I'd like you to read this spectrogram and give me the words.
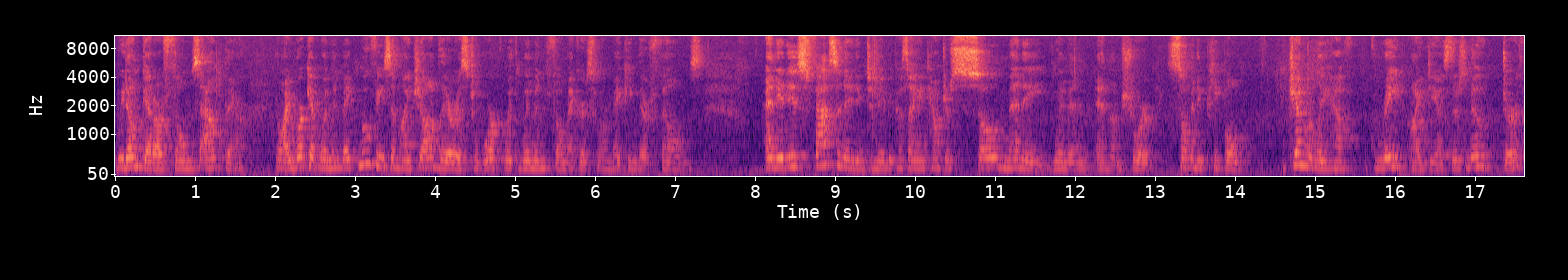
we don't get our films out there. Know, I work at Women Make Movies, and my job there is to work with women filmmakers who are making their films. And it is fascinating to me because I encounter so many women, and I'm sure so many people generally have great ideas. There's no dearth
